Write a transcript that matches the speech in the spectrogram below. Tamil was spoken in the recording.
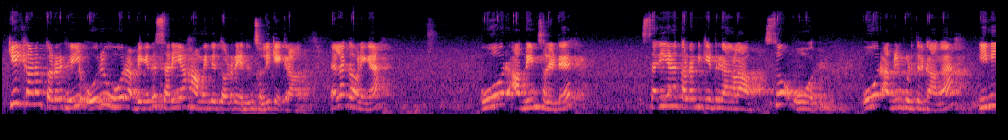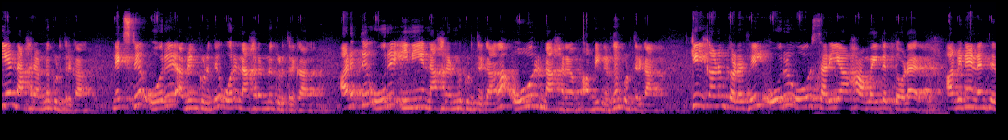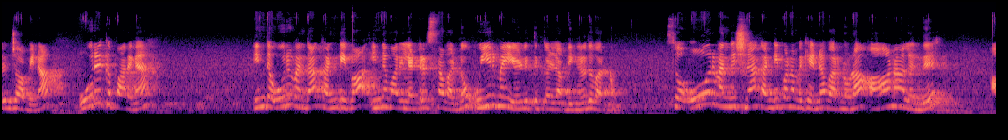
கீழ்காணும் தொடர்களில் ஒரு ஊர் அப்படிங்கிறது சரியாக அமைந்த தொடர் எதுன்னு சொல்லி கேட்குறாங்க நல்லா கவனிங்க. ஓர் அப்படின்னு சொல்லிட்டு சரியான தொடர்னு கேட்டிருக்காங்களா? ஸோ ஓர். ஓர் அப்படின்னு கொடுத்துருக்காங்க இனிய நகரம்னு கொடுத்துருக்காங்க. நெக்ஸ்ட் ஒரு அப்படின்னு கொடுத்து ஒரு நகரம்னு கொடுத்துருக்காங்க. அடுத்து ஒரு இனிய நகரம்னு கொடுத்துருக்காங்க ஓர் நகரம் அப்படிங்கிறதும் கொடுத்துருக்காங்க. கீழ்காணும் தொடர்களில் ஒரு ஓர் சரியாக அமைந்த தொடர் அப்படின்னா என்னன்னு தெரிஞ்சோம் அப்படின்னா ஒருக்கு பாருங்க. இந்த ஒரு வந்தால் கண்டிப்பாக இந்த மாதிரி லெட்டர்ஸ் தான் வரணும். உயிர்மை எழுத்துக்கள் அப்படிங்கிறது வரணும். ஸோ ஓர் வந்துச்சுன்னா கண்டிப்பாக நமக்கு என்ன வரணும்னா ஆனாலேருந்து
